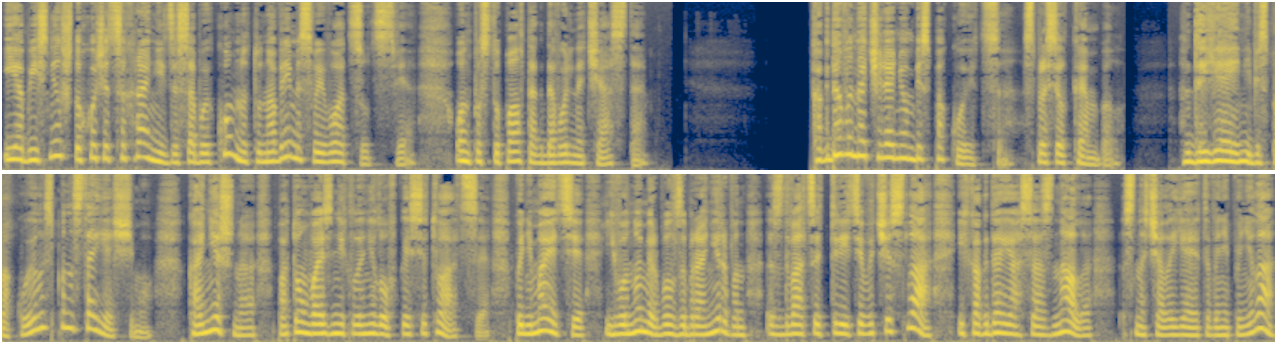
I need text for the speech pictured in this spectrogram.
и объяснил, что хочет сохранить за собой комнату на время своего отсутствия. Он поступал так довольно часто. «Когда вы начали о нем беспокоиться?» — спросил Кэмпбелл. Да я и не беспокоилась по-настоящему. Конечно, потом возникла неловкая ситуация. Понимаете, его номер был забронирован с 23 числа, и когда я осознала, сначала я этого не поняла,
